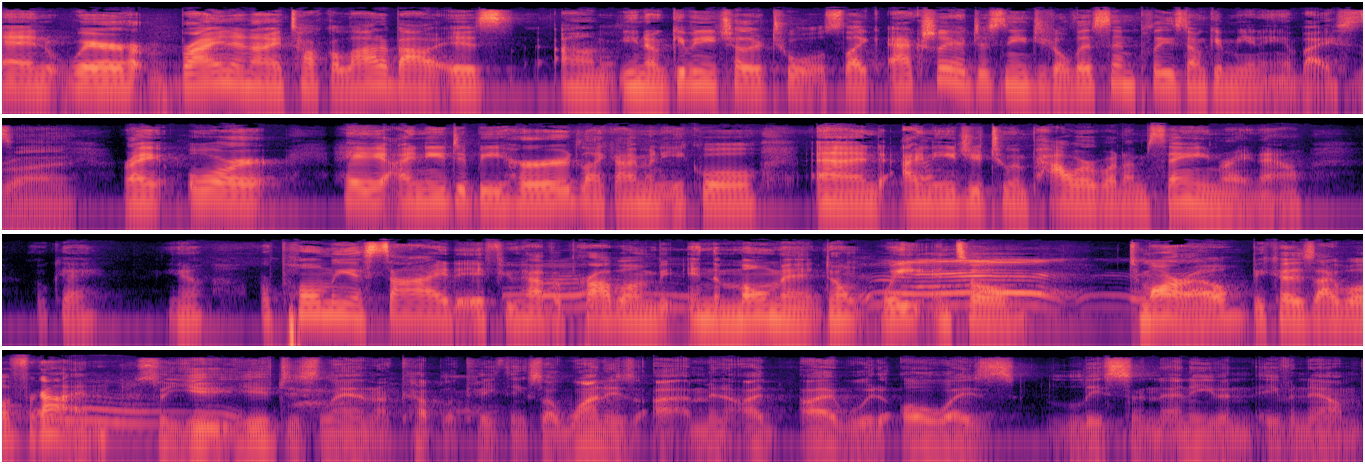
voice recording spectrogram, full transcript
And where Brian and I talk a lot about is, um, you know, giving each other tools. Like, actually, I just need you to listen. Please don't give me any advice Right. right? Or, hey, I need to be heard like I'm an equal and I need you to empower what I'm saying right now. Okay, you know, or pull me aside if you have a problem in the moment. Don't wait until tomorrow because I will have forgotten. So you you've just landed on a couple of key things. Like one is, I, I mean, I I would always listen, and even even now, I'm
